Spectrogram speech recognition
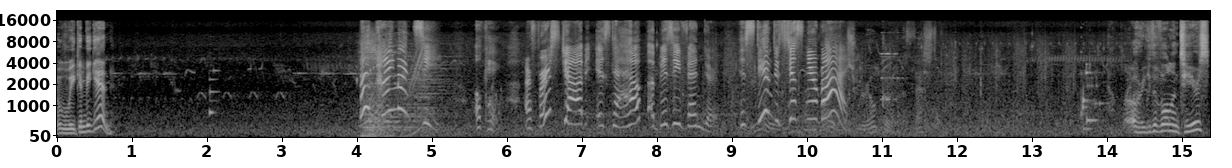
we can begin. Okay, our first job is to help a busy vendor. His stand is just nearby. Are you the volunteers?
